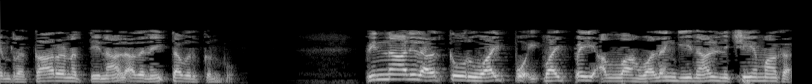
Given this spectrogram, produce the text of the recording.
என்ற காரணத்தினால் அதனை தவிர்க்கின்றோம். பின்னாளில் அதற்கு ஒரு வாய்ப்பு வாய்ப்பை அல்லாஹ் வழங்கினால் நிச்சயமாக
